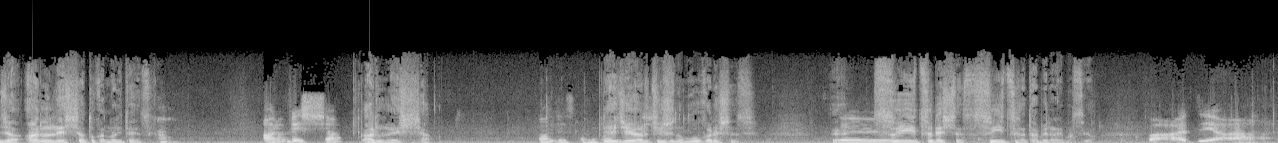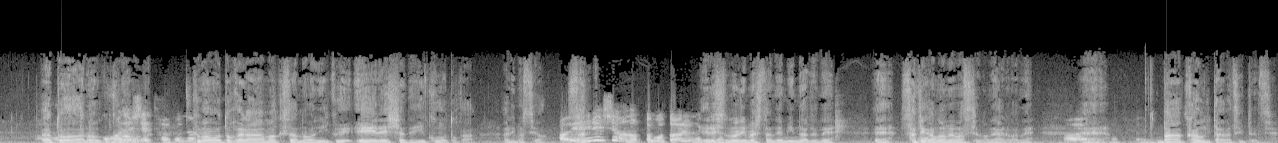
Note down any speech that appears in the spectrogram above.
えじゃあある列車とか乗りたいですか？ある列車？ある列車。なんですかね。いや JR 九州の豪華列車ですよ、ええ。え。ースイーツ列車です。スイーツが食べられますよ。バーいや。あとあの熊本から天草の方に行く A 列車で行こうとかありますよ。あ、さ A 列車は乗ったことあるんだ A けど。列車乗りましたねみんなでね、ええ酒が飲めますけどねあれはね、はい。ええ。乗ったよバーカウンターがついてるんですよ、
